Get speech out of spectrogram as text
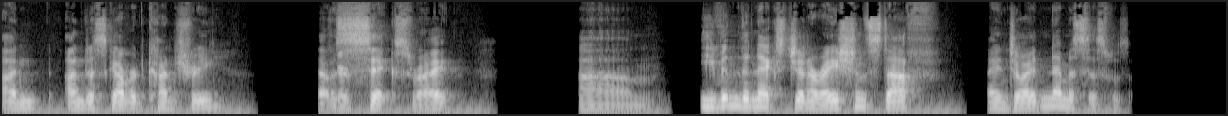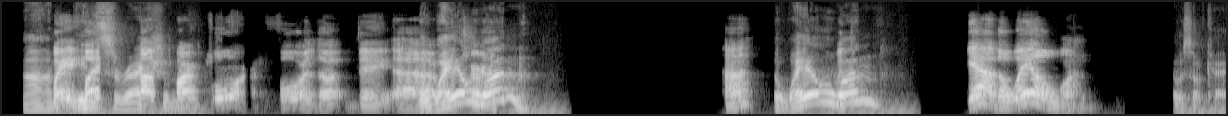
Un- Undiscovered Country. That was sure. six, right? Um, even the Next Generation stuff, I enjoyed. Nemesis was. Um, wait, Insurrection. Wait, part four, four, the the uh, the whale return. one. Huh? The whale With, one. Yeah, the whale one. It was okay.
